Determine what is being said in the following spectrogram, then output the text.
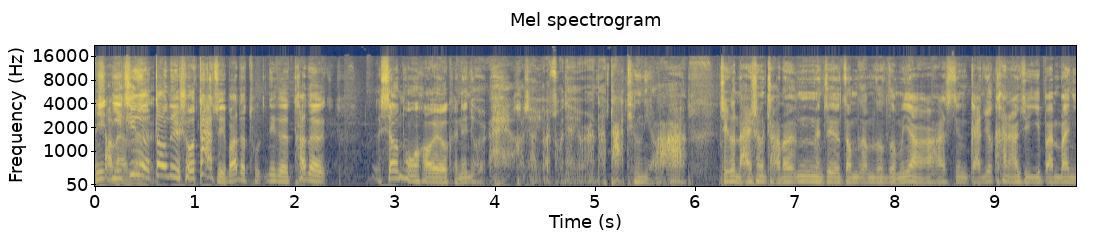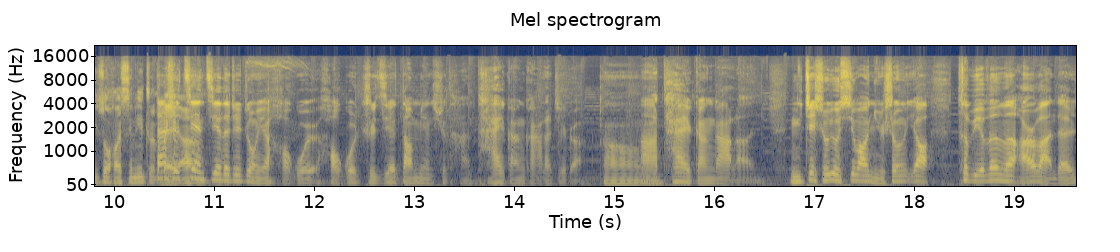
你你这个到那时候大嘴巴的图那个他的。相同好友肯定就是，哎，好像有昨天有人他打听你了啊，这个男生长得嗯，这个怎么怎么怎么怎么样啊，心感觉看上去一般般，你做好心理准备。但是间接的这种也好过好过直接当面去谈，太尴尬了这个啊啊，太尴尬了。你这时候又希望女生要特别温文尔婉的、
